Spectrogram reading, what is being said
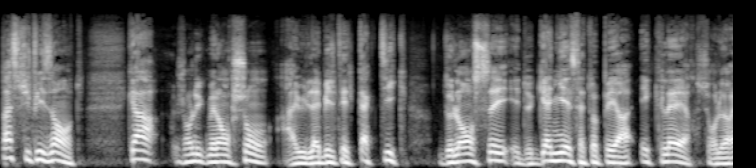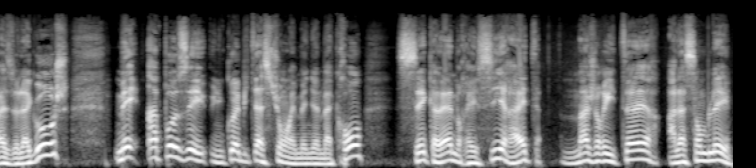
pas suffisante. Car Jean-Luc Mélenchon a eu l'habileté tactique de lancer et de gagner cette OPA éclair sur le reste de la gauche, mais imposer une cohabitation à Emmanuel Macron, c'est quand même réussir à être majoritaire à l'Assemblée.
